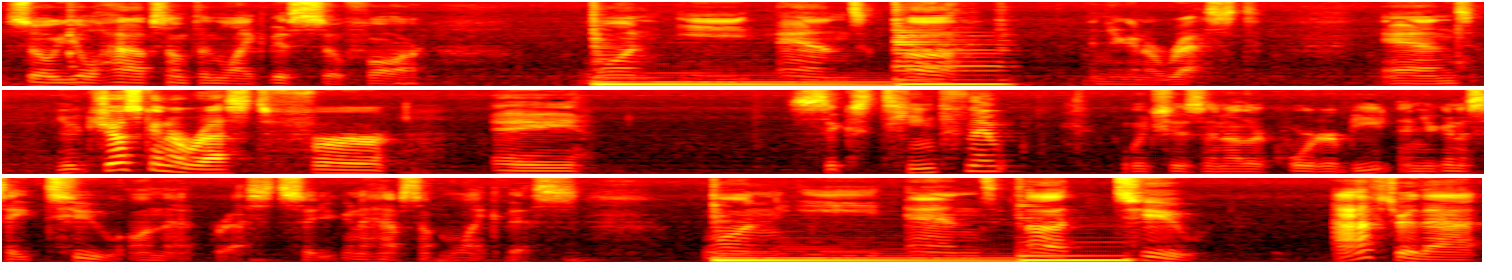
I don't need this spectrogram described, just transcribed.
So you'll have something like this so far. One E and uh, and you're going to rest. And you're just going to rest for a 16th note which is another quarter beat, and you're going to say two on that rest. So you're going to have something like this. One, E, and a, two. After that,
